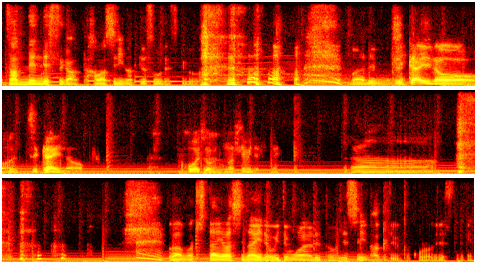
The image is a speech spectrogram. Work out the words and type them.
残念ですがって話になってそうですけど。まあでも次ね。回の、次回の工場楽しみですね。あー まあまあ期待はしないでおいてもらえると嬉しいなっていうところですね。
